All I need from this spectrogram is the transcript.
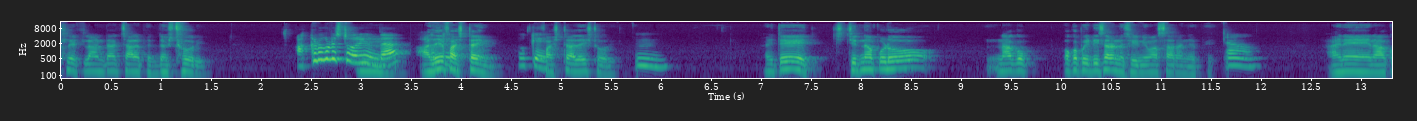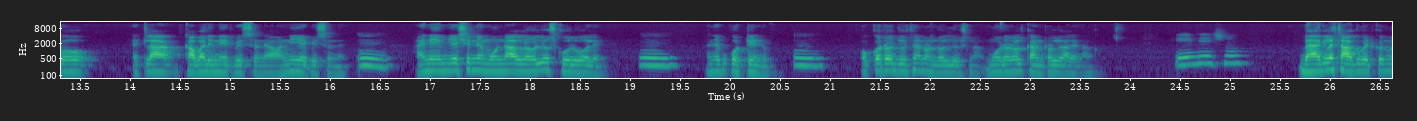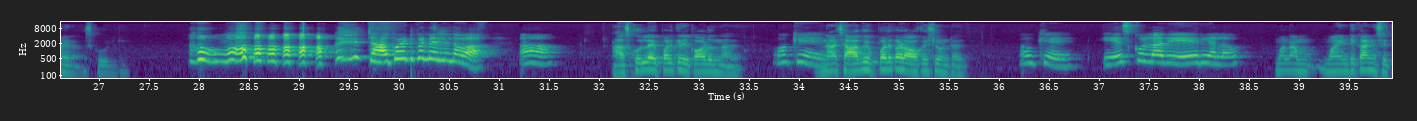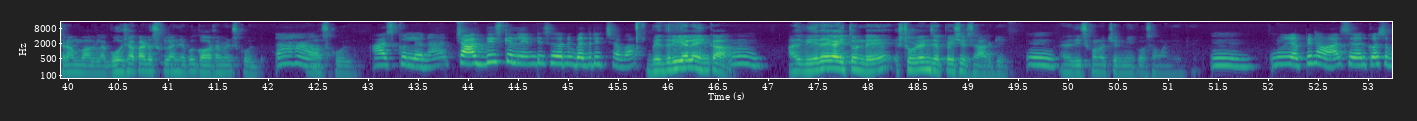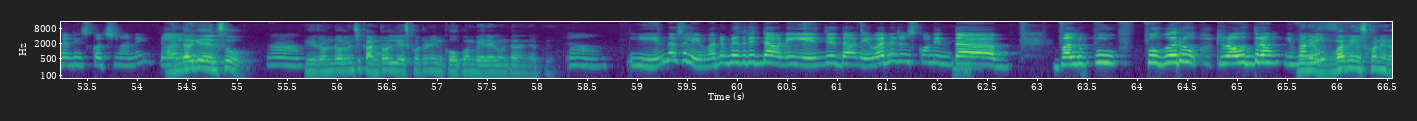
అసలు ఎట్లా అంటే చాలా పెద్ద స్టోరీ. అక్కడ కూడా స్టోరీ ఉందా? అదే. First time. ఓకే. ఫస్ట్ అదే స్టోరీ. అయితే చిన్నప్పుడు నాకు ఒక పిటి సార్ ఉండే శ్రీనివాస్ సార్ అని చెప్పి. ఆయన నాకు ఎట్లా కబడ్డీ నేర్పిస్తుండే అవన్నీ చేపిస్తుండే. ఆయన ఏం చేసిండే మూడు నాలుగు రోజులు స్కూల్ పోలే. అని చెప్పి కొట్టిండు. ఉమ్. ఒక్క రోజు చూసినా రెండు రోజులు చూసిన. మూడో రోజులు కంట్రోల్ కాలే నాకు. ఏం చేసినావు? బ్యాగ్లో చాకు పెట్టుకొని పోయినా స్కూల్కి! చాకు పెట్టుకొని వెళ్ళినవా? ఆ, స్కూల్లో ఇప్పటికీ రికార్డు ఉంది అది ఓకే. నా చాకు ఇప్పటికాడ ఆఫీస్లో ఉంటుంది. ఓకే. ఏ స్కూల్లో అది? ఏ ఏరియాలో? మన మా ఇంటికాడ చిత్రంబాగ్లో గోషాకాడు స్కూల్ అని చెప్పి గవర్నమెంట్ స్కూల్. ఆ స్కూల్. ఆ స్కూల్లోనా? చాక్ తీసుకెళ్ళి ఇంటి సార్ని బెదిరించావా? బెదిరియలే ఇంకా. అది వేరేగా అవుతుండే స్టూడెంట్ చెప్పేసి సార్కి. ఆయన తీసుకొని వచ్చింది మీకోసం అని చెప్పి. నువ్వు చెప్పినావా? సార్ కోసమే తీసుకొచ్చినా అని? అందరికీ తెలుసు. ఈ రెండు రోజుల నుంచి కంట్రోల్ చేసుకుంటూ నేను కోపం వేరేగా ఉంటుందని చెప్పి. ఆ. ఏంది అసలు ఎవరిని బెదిరిద్దామని ఏం చేద్దామని ఎవరిని చూసుకొని ఇంత బలుపు పొగరు రౌద్రం నేను ఇవన్నీ? ఎవరిని చూసుకొని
